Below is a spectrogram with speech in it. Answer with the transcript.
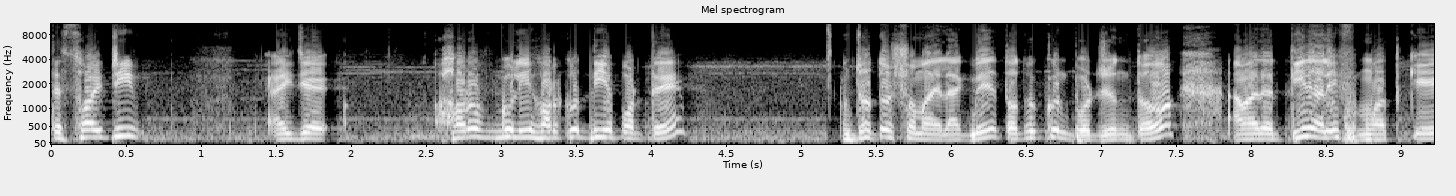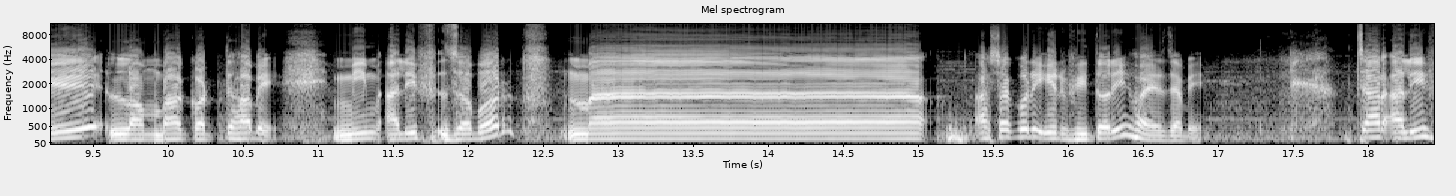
তো ছয়টি, এই যে হরফগুলি হরকত দিয়ে পড়তে যত সময় লাগবে ততক্ষণ পর্যন্ত আমাদের তিন আলিফ মতকে লম্বা করতে হবে। মিম আলিফ জবর আশা করি এর ভিতরেই হয়ে যাবে। চার আলিফ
